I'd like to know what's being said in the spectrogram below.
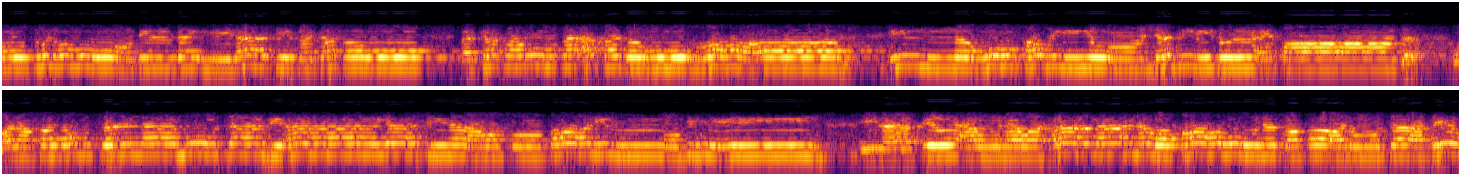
رسلهم بالبينات فكفروا فكفروا فأخذهم الله. إنه قوي شديد العقاب. ولقد أرسلنا موسى بآياتنا وسلطان مبين إلى فرعون وهامان وقارون فقالوا ساحر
